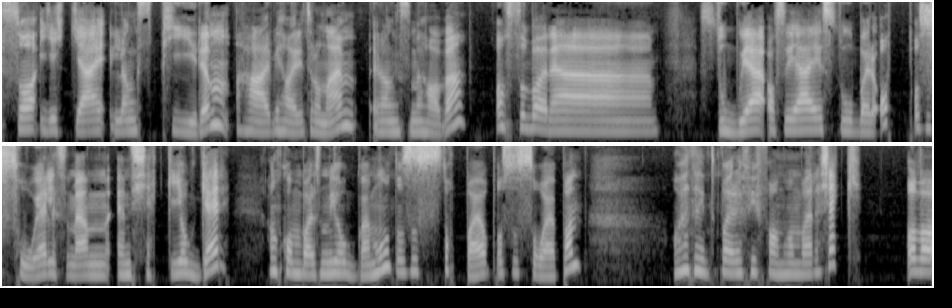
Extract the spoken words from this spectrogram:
så gikk jeg langs piren her vi har i Trondheim, langs med havet. Og så bare sto jeg Altså, jeg sto bare opp, og så så jeg liksom en, en kjekk jogger. Han kom bare som jogga imot, og så stoppa jeg opp, og så så jeg på han. Og jeg tenkte bare fy faen, han der er kjekk. Og da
